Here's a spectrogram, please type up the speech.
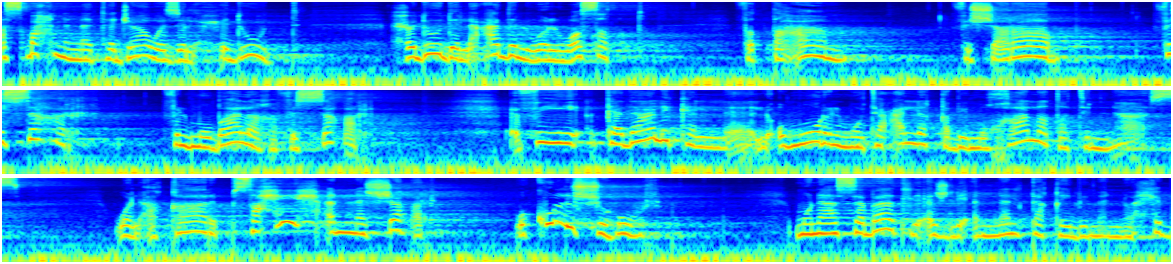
أصبحنا نتجاوز الحدود حدود العدل والوسط في الطعام في الشراب في السهر في المبالغة في السهر. في كذلك الأمور المتعلقة بمخالطة الناس. والأقارب صحيح أن الشهر وكل الشهور مناسبات لأجل أن نلتقي بمن نحب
